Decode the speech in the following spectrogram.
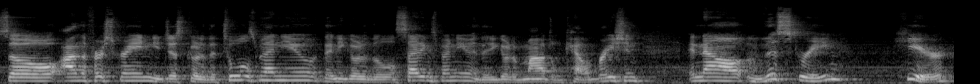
So on the first screen, you just go to the tools menu, then you go to the little settings menu, and then you go to module calibration. And now this screen here,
